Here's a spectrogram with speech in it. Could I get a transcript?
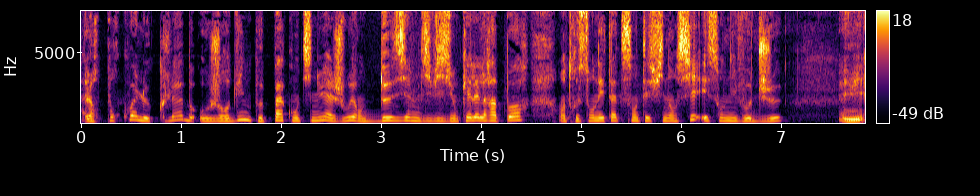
Alors pourquoi le club aujourd'hui ne peut pas continuer à jouer en deuxième division? Quel est le rapport entre son état de santé financier et son niveau de jeu? Et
